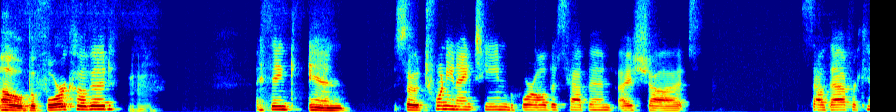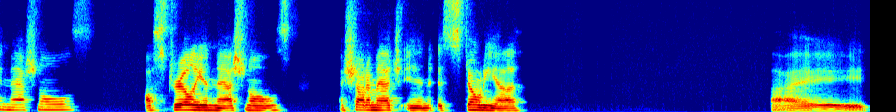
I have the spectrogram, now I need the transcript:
Oh, before COVID? Mm-hmm. I think in so 2019, before all this happened, I shot South African nationals, Australian nationals. I shot a match in Estonia. I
